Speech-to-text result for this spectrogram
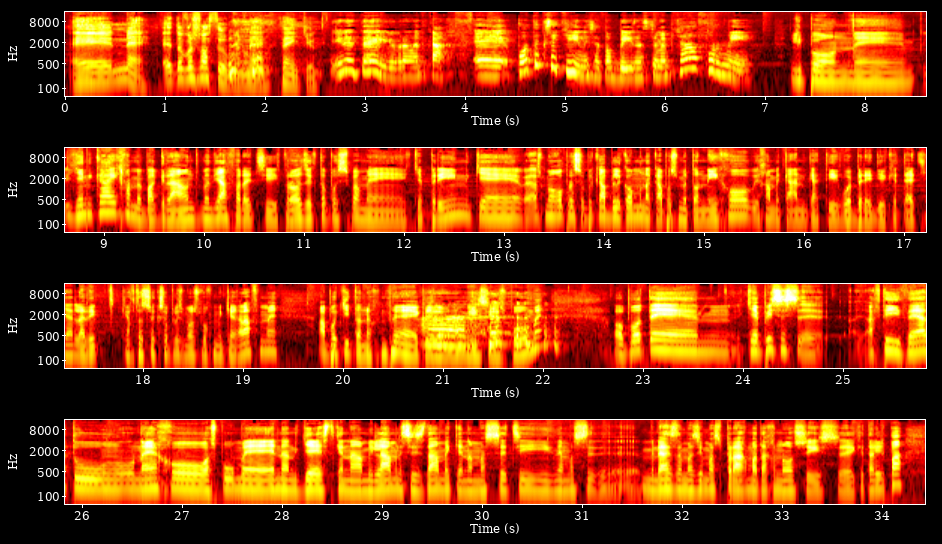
Ε, ναι, ε, το προσπαθούμε, ναι, thank you. Είναι τέλειο, πραγματικά. Ε, πότε ξεκίνησε το business και με ποια αφορμή; Λοιπόν, ε, γενικά είχαμε background με διάφορα έτσι, project όπως είπαμε και πριν και ας πούμε εγώ προσωπικά μπλεκόμουν κάπως με τον ήχο, είχαμε κάνει κάτι web radio και τέτοια, δηλαδή και αυτός ο εξοπλισμός που έχουμε και γράφουμε, από εκεί τον έχουμε κληρονομήσει ας πούμε. Οπότε και επίσης ε, αυτή η ιδέα του να έχω ας πούμε έναν guest και να μιλάμε, να συζητάμε και να μας, έτσι, να μας ε, μοιράζεται μαζί μας πράγματα, γνώσεις ε, κτλ.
